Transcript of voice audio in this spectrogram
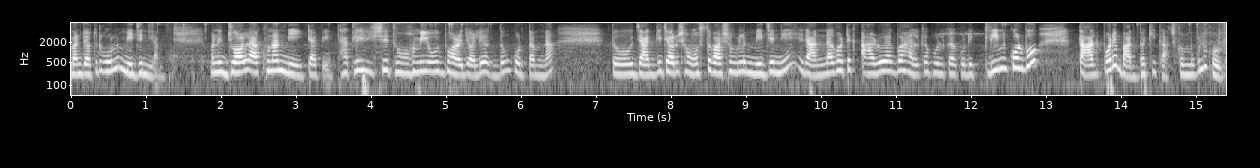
মানে যতটুকু হলো মেজে নিলাম মানে জল এখন আর নেই ট্যাপে থাকলে নিশ্চয়ই তো আমি ওই ভরা জলে একদম করতাম না তো জাগি চলো, সমস্ত বাসনগুলো মেজে নিয়ে রান্নাঘরটা আরও একবার হালকা ফুলকা করে ক্লিন করব, তারপরে বাদবাকি কাজকর্মগুলো করব।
